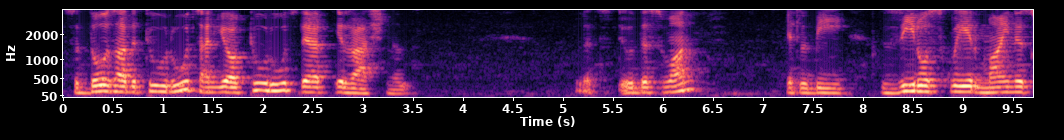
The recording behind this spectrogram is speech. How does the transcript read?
So those are the two roots and you have two roots they are irrational. Let's do this one. It will be 0 square minus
